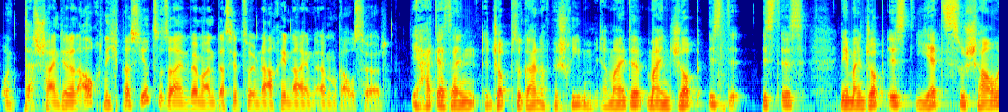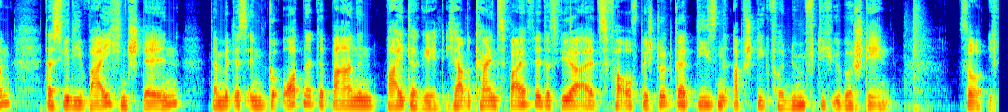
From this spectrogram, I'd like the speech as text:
Und das scheint ja dann auch nicht passiert zu sein, wenn man das jetzt so im Nachhinein ähm, raushört. Er hat ja seinen Job sogar noch beschrieben. Er meinte, mein Job ist, ist es, nee, mein Job ist jetzt zu schauen, dass wir die Weichen stellen, damit es in geordnete Bahnen weitergeht. Ich habe keinen Zweifel, dass wir als VfB Stuttgart diesen Abstieg vernünftig überstehen. So, ich,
